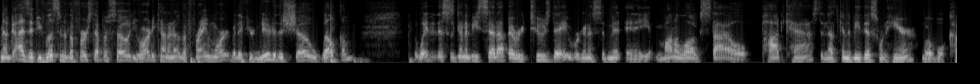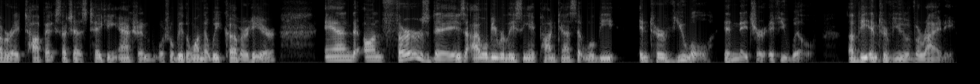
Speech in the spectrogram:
Now, guys, if you've listened to the first episode, you already kind of know the framework, but if you're new to the show, welcome the way that this is going to be set up every Tuesday, we're going to submit a monologue style podcast, and that's going to be this one here, where we'll cover a topic such as taking action, which will be the one that we cover here. And on Thursdays, I will be releasing a podcast that will be interviewal in nature, if you will, of the interview variety.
